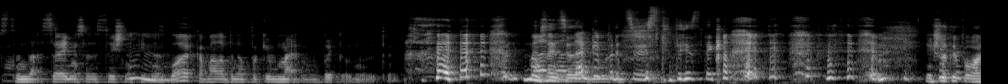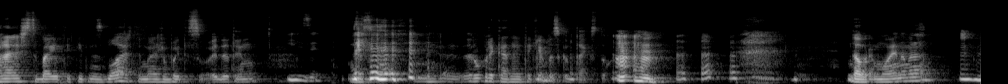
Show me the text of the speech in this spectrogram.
стандар- середньостатистична Мгм. фітнес-блогерка мала би навпаки вме- вбити одну дитину. Ну, сенсі, так і ну, працює статистика. Якщо ти поважаєш себе і ти фітнес-блогер, ти маєш вбити свою дитину. Ізі. Рубрика «Дай таке без контексту. Добре, моя новина. Угу.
